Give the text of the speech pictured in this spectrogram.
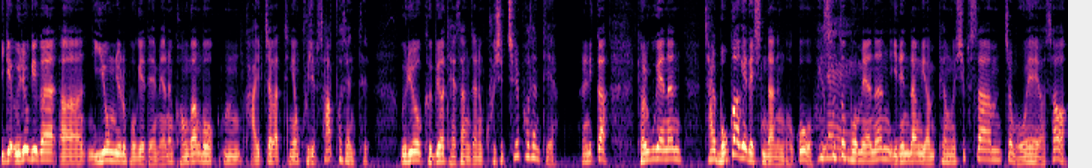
이게 의료기관 어, 이용률을 보게 되면은 건강보험 가입자 같은 경우 94%, 의료급여 대상자는 97%야. 그러니까 결국에는 잘 못 가게 되신다는 거고 횟수도 네. 보면은 1인당 연평균 13.5회여서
